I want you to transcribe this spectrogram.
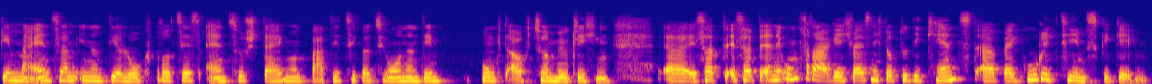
gemeinsam in einen Dialogprozess einzusteigen und Partizipation an dem Punkt auch zu ermöglichen. Äh, es, hat, es hat eine Umfrage, ich weiß nicht, ob du die kennst, äh, bei Google Teams gegeben.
